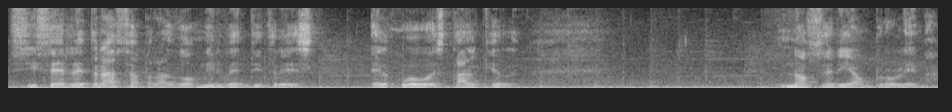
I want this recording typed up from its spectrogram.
si se retrasa para el 2023 el juego Stalker no sería un problema.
